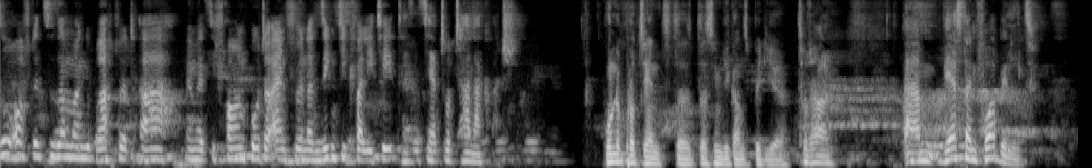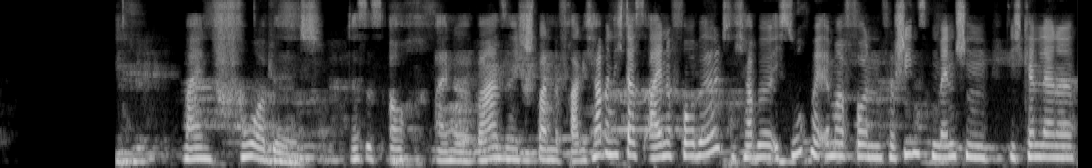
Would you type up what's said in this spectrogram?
so oft in Zusammenhang gebracht wird, ah, wenn wir jetzt die Frauenquote einführen, dann sinkt die Qualität. Das ist ja totaler Quatsch. 100 Prozent, da, da sind wir ganz bei dir. Total. Ähm, wer ist dein Vorbild? Mein Vorbild. Das ist auch eine wahnsinnig spannende Frage. Ich habe nicht das eine Vorbild. Ich habe, ich suche mir immer von verschiedensten Menschen, die ich kennenlerne,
